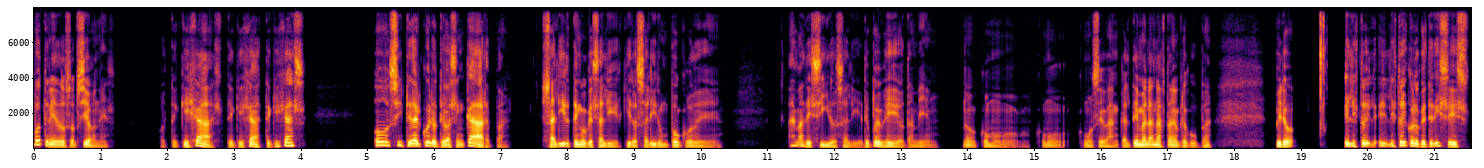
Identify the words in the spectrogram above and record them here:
Vos tenés dos opciones. O te quejas, te quejas, te quejas. O si te da el cuero te vas en carpa. Salir tengo que salir. Quiero salir un poco de... Además decido salir. Después veo también, ¿no? Cómo, cómo, cómo se banca. El tema de la nafta me preocupa. Pero el, estoi- el estoico lo que te dice es,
